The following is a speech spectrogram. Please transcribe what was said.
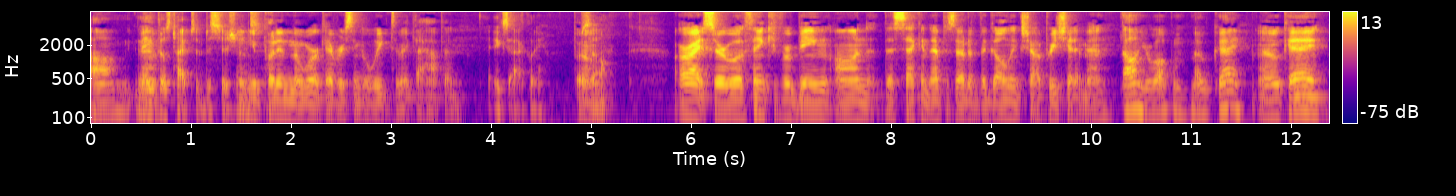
um, make Yeah. those types of decisions. And you put in the work every single week to make that happen. exactly Boom. So- All right, sir. Well, thank you for being on the second episode of the Goalink Show. I appreciate it, man. oh you're welcome okay Okay.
